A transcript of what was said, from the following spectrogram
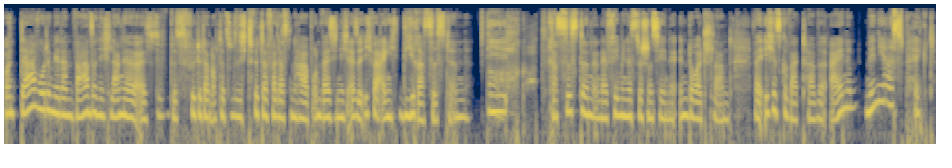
Und da wurde mir dann wahnsinnig lange, also das führte dann auch dazu, dass ich Twitter verlassen habe und weiß ich nicht, also ich war eigentlich die Rassistin die oh Rassistin in der feministischen Szene in Deutschland, weil ich es gewagt habe, einen Mini-Aspekt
